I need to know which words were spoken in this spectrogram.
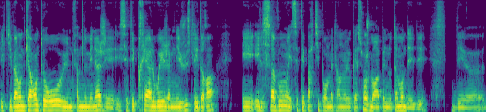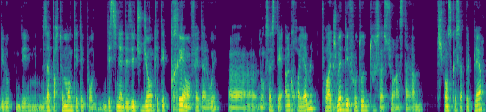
l'équivalent de 40 euros une femme de ménage et, c'était prêt à louer. J'amenais juste les draps et, le savon, et c'était parti pour le mettre en location. Je me rappelle notamment des, des, des, euh, des, appartements qui étaient pour, destinés à des étudiants qui étaient prêts en fait à louer. Euh, donc ça, c'était incroyable. Il faudra que je mette des photos de tout ça sur Instagram. Je pense que ça peut te plaire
